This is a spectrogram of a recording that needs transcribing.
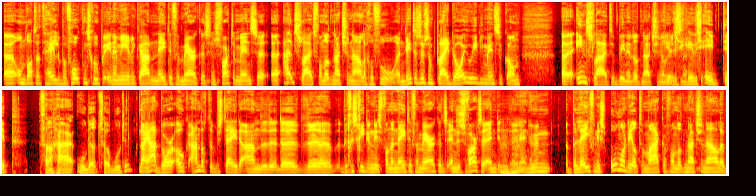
uh, omdat het hele bevolkingsgroepen in Amerika, Native Americans en zwarte mensen, uh, uitsluit van dat nationale gevoel. En dit is dus een pleidooi hoe je die mensen kan uh, insluiten binnen dat nationalisme. Geef eens, geef eens één tip van haar hoe dat zou moeten? Nou ja, door ook aandacht te besteden aan de, de, de, de, de geschiedenis van de Native Americans en de zwarten. En, mm -hmm. en hun belevenis onderdeel te maken van dat nationale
